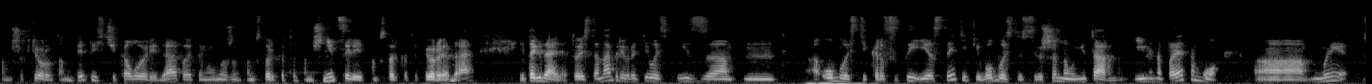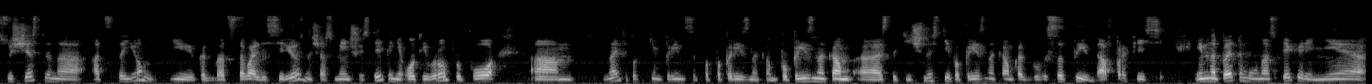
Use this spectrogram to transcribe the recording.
там, шахтеру там 2000 калорий, да, поэтому ему нужно там столько-то там шницелей, там столько-то пюре, да, и так далее. То есть она превратилась из м, области красоты и эстетики в область совершенно унитарную. И именно поэтому мы существенно отстаем и как бы отставали серьезно, сейчас в меньшей степени, от Европы по знаете, по каким принципам, по признакам? По признакам э, эстетичности, по признакам как бы высоты, да, в профессии. Именно поэтому у нас пекари не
